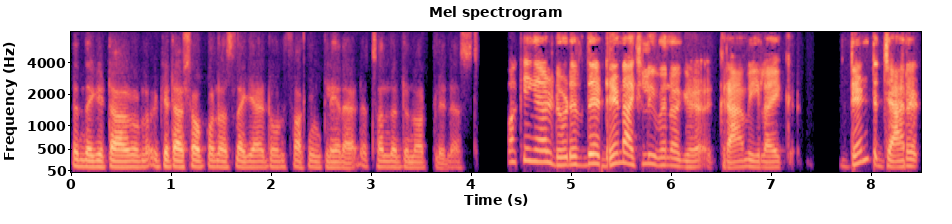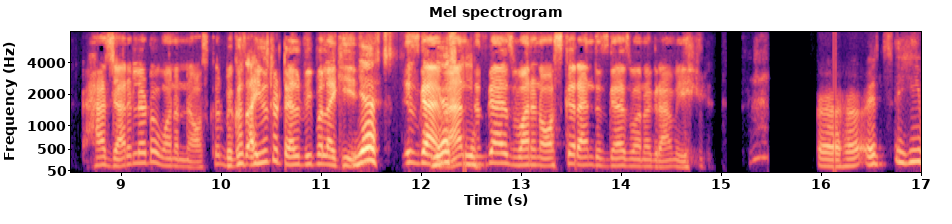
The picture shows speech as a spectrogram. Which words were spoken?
then the guitar guitar shop owner's like, yeah, don't fucking play that. It's on the do not playlist." Fucking hell, dude! If they didn't actually win a Grammy, like, didn't Jared has Jared Leto won an Oscar? Because I used to tell people like he, Yes, this guy, yes, man, he this guy has won an Oscar and this guy has won a Grammy. uh-huh. it's he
